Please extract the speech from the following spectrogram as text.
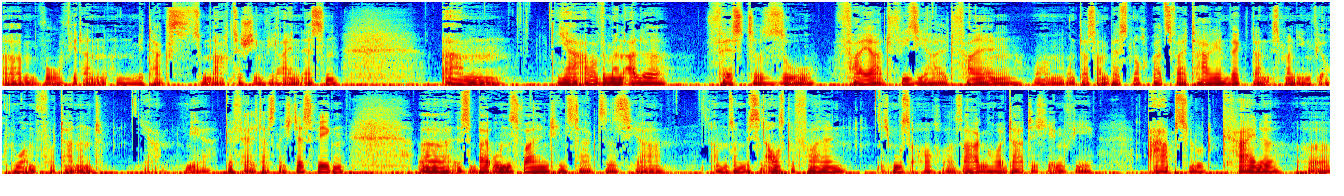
ähm, wo wir dann mittags zum Nachtisch irgendwie einessen. Ähm, ja, aber wenn man alle Feste so feiert, wie sie halt fallen um, und das am besten noch über zwei Tage hinweg, dann ist man irgendwie auch nur am Futtern und ja, mir gefällt das nicht. Deswegen äh, ist bei uns Valentinstag dieses Jahr ähm, so ein bisschen ausgefallen. Ich muss auch äh, sagen, heute hatte ich irgendwie absolut keine äh,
